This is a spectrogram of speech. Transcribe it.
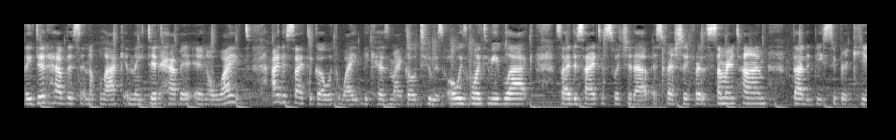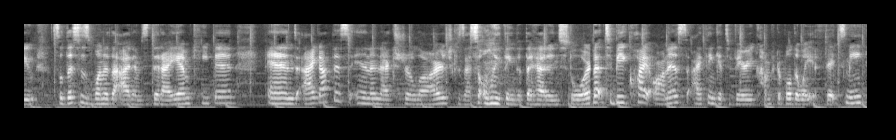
They did have this in a black and they did have it in a white. I decided to go with white because my go-to is always going to be black. So I decided to switch it up, especially for the summertime. Thought it'd be super cute. So this is one of the items that I am keeping and I got this in an extra large because that's the only thing that they had in store. But to be quite honest, I think it's very comfortable the way it fits me.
